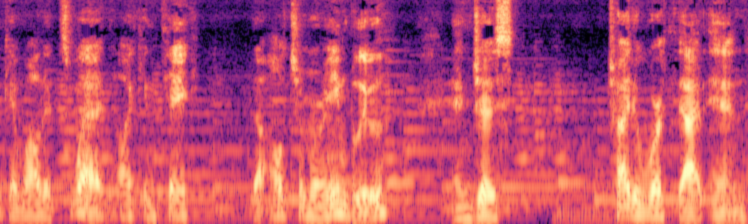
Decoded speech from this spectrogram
Okay while it's wet I can take the ultramarine blue and just try to work that in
